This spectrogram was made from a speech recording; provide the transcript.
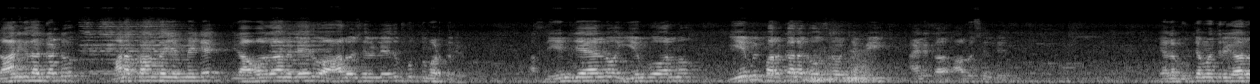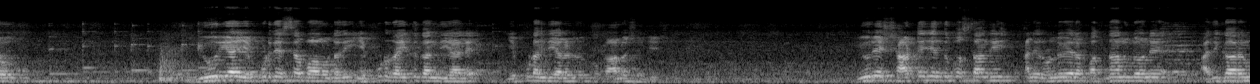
దానికి తగ్గట్టు మన ప్రాంత ఎమ్మెల్యే ఇక అవగాహన లేదు ఆలోచన లేదు గుర్తుపడతలేదు. అసలు ఏం చేయాలనో ఏం పోవాలనో ఏమి పరకాలకు అవసరం అని చెప్పి ఆయనకు ఆలోచన లేదు. ఇలా ముఖ్యమంత్రి గారు యూరియా ఎప్పుడు తెస్తే బాగుంటుంది ఎప్పుడు రైతుకు అందియాలి ఎప్పుడు అందియాలని ఒక ఆలోచన చేసి యూరియా షార్టేజ్ ఎందుకు వస్తుంది అని రెండు వేల పద్నాలుగులోనే అధికారం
